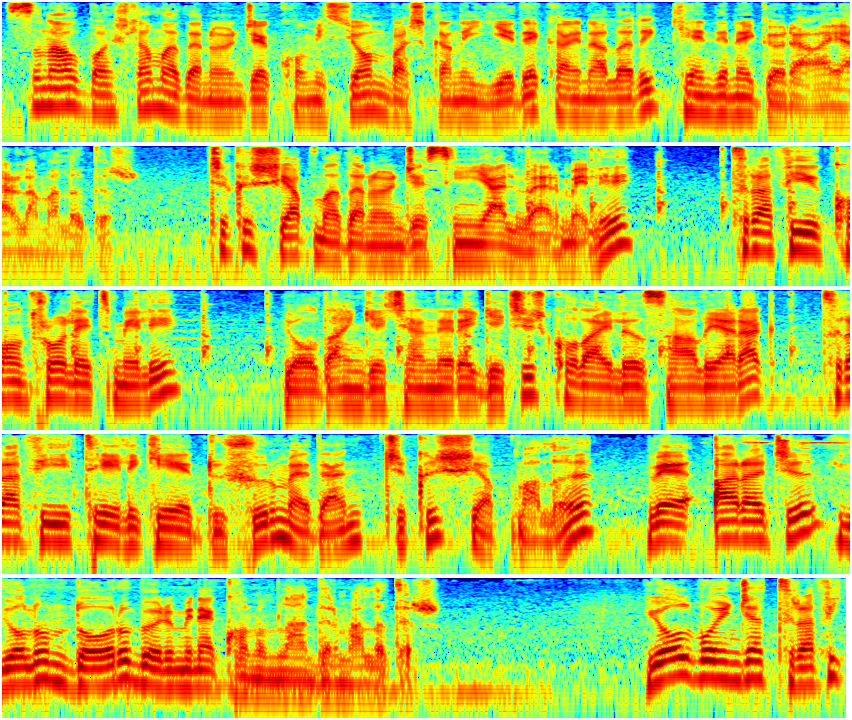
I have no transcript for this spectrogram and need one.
Sınav başlamadan önce komisyon başkanı yedek aynaları kendine göre ayarlamalıdır. Çıkış yapmadan önce sinyal vermeli, trafiği kontrol etmeli, yoldan geçenlere geçiş kolaylığı sağlayarak trafiği tehlikeye düşürmeden çıkış yapmalı ve aracı yolun doğru bölümüne konumlandırmalıdır. Yol boyunca trafik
